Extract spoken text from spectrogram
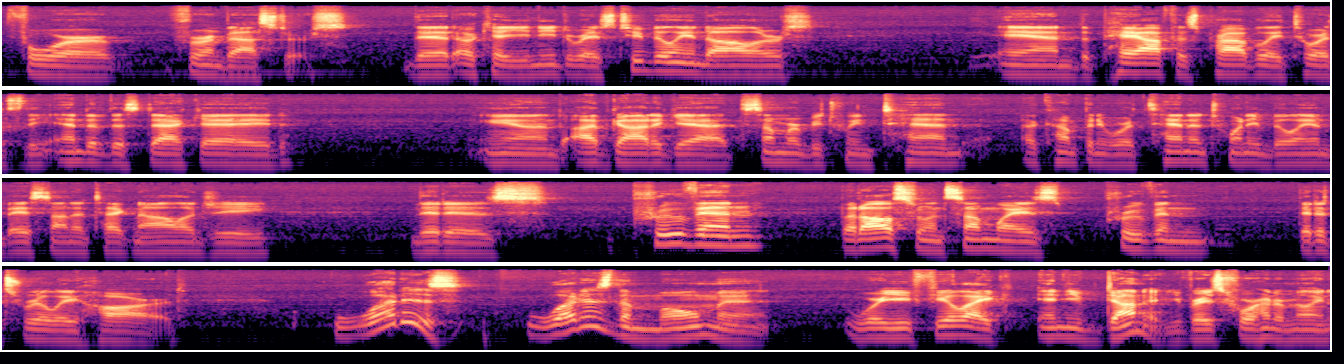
for, for investors. That, okay, you need to raise $2 billion, and the payoff is probably towards the end of this decade, and I've got to get somewhere between 10, a company worth 10 and 20 billion based on a technology that is proven, but also in some ways proven that it's really hard. What is, what is the moment where you feel like, and you've done it, you've raised $400 million,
